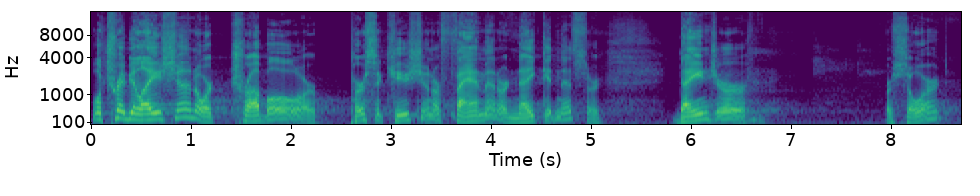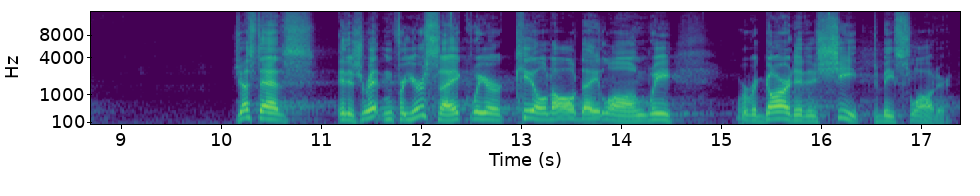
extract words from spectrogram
Will tribulation or trouble or persecution or famine or nakedness or danger or sword? Just as it is written, For your sake we are killed all day long, we were regarded as sheep to be slaughtered.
